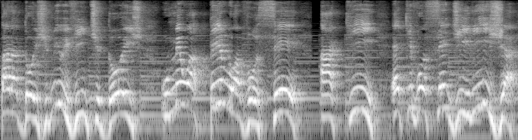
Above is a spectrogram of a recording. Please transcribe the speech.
para 2022, o meu apelo a você aqui é que você dirija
